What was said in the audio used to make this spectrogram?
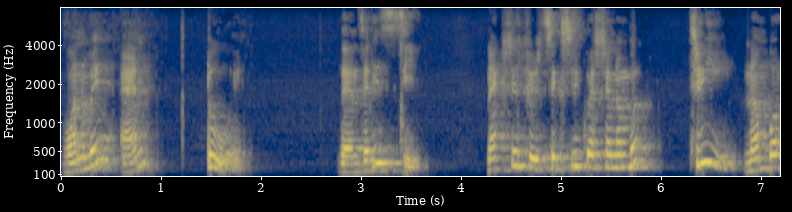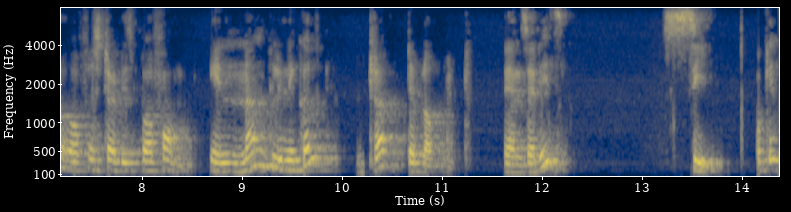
one way and two way the answer is c next is 60 question number three number of studies performed in non-clinical drug development the answer is c okay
